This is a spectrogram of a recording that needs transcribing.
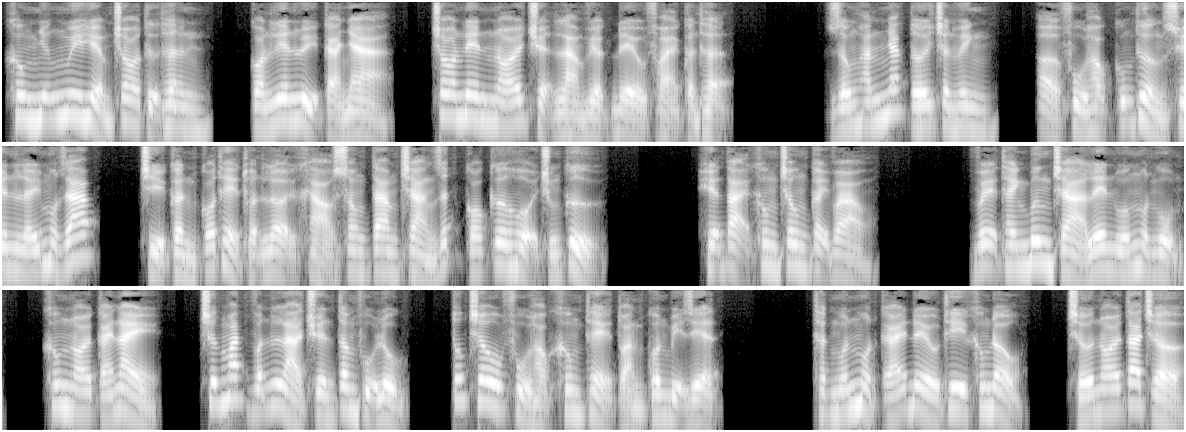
không những nguy hiểm cho tự thân, còn liên lụy cả nhà, cho nên nói chuyện làm việc đều phải cẩn thận. Giống hắn nhắc tới Trần Huynh, ở phủ học cũng thường xuyên lấy một giáp, chỉ cần có thể thuận lợi khảo xong tam chàng rất có cơ hội trúng cử. Hiện tại không trông cậy vào. Vệ thành bưng trà lên uống một ngụm, không nói cái này, trước mắt vẫn là truyền tâm phụ lục, Túc Châu phủ học không thể toàn quân bị diệt. Thật muốn một cái đều thi không đậu, chớ nói ta chờ,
